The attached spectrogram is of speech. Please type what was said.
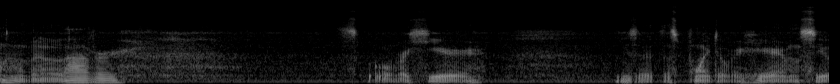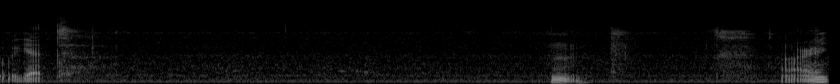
A little bit of lava. Let's go over here use it at this point over here and we'll see what we get. Hmm. Alright.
